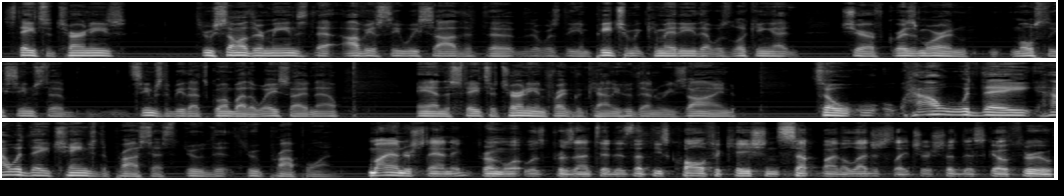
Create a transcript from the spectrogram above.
states attorneys through some other means. That obviously we saw that the, there was the impeachment committee that was looking at Sheriff Grismore, and mostly seems to seems to be that's going by the wayside now, and the state's attorney in Franklin County who then resigned. So how would they how would they change the process through the through Prop One? My understanding from what was presented is that these qualifications set by the legislature, should this go through,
